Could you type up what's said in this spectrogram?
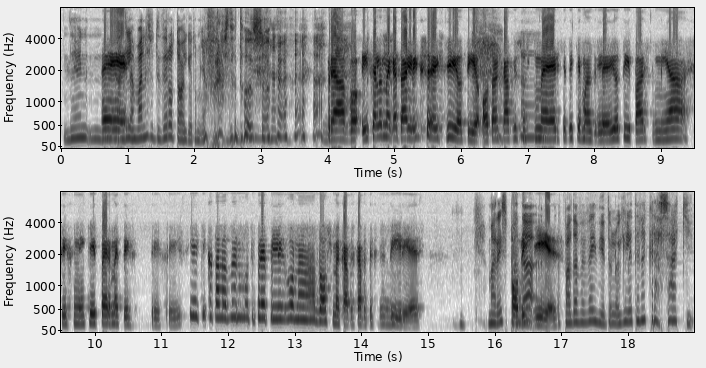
Δεν, Ε, αντιλαμβάνεσαι ότι δεν ρωτάω για το μια φορά στο τόσο. Μπράβο. Ήθελα να καταλήξω εκεί ότι όταν κάποιος ας πούμε έρχεται και μας λέει ότι υπάρχει μια συχνή και υπέρμετρη χρήση, εκεί καταλαβαίνουμε ότι πρέπει λίγο να δώσουμε κάποιες κατευθυντήριες. Μ' αρέσει πάντα, Οδηγίες. πάντα βέβαια η διαιτολόγη λέτε ένα κρασάκι.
